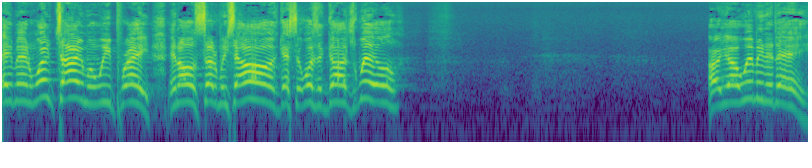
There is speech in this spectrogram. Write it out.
Amen. One time when we pray, and all of a sudden we say, Oh, I guess it wasn't God's will. Are y'all with me today?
